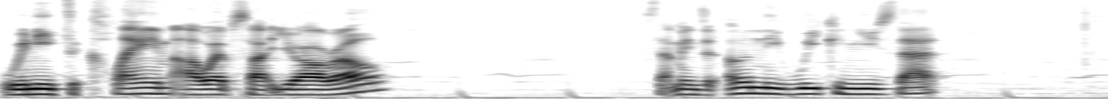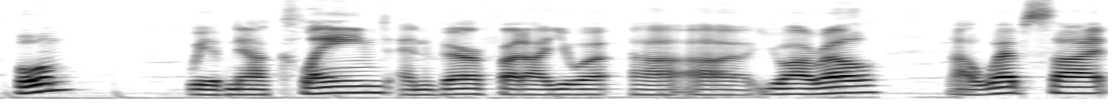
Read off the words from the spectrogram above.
we need to claim our website URL. So that means that only we can use that. Boom! We have now claimed and verified our, uh, URL and our website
